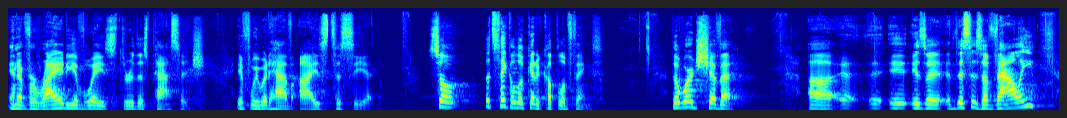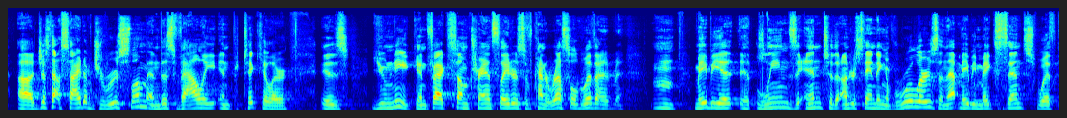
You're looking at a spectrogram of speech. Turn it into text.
in a variety of ways through this passage if we would have eyes to see it. So let's take a look at a couple of things. The word Sheveh uh, is a, this is a valley uh, just outside of Jerusalem, and this valley in particular is unique. In fact, some translators have kind of wrestled with it. Mm, maybe it, it leans into the understanding of rulers, and that maybe makes sense with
